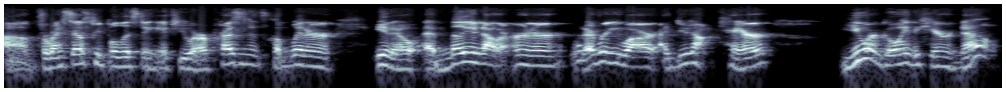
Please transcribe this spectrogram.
Um, for my salespeople listening, if you are a President's Club winner, you know, a million dollar earner, whatever you are, I do not care. You are going to hear no.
